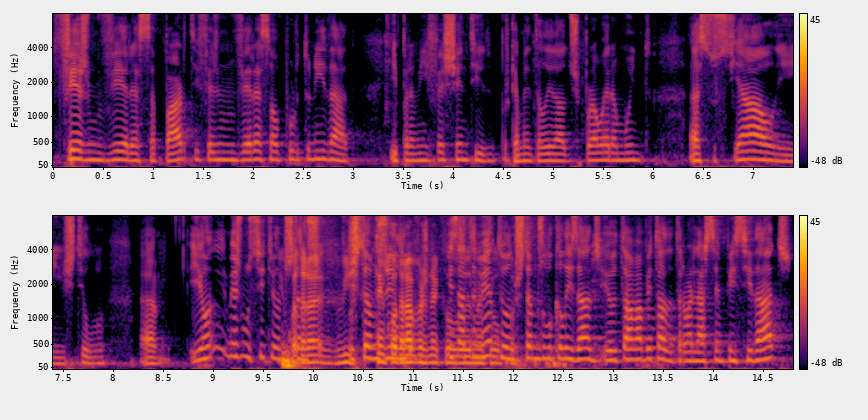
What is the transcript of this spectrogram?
fez-me ver essa parte e fez-me ver essa oportunidade. E para mim fez sentido, porque a mentalidade do Esporão era muito uh, social e estilo um, e onde, mesmo o sítio onde Enquadra, estamos, viste, estamos te enquadravas naquele, exatamente naquele onde estamos localizados. Eu estava habituado a trabalhar sempre em cidades,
